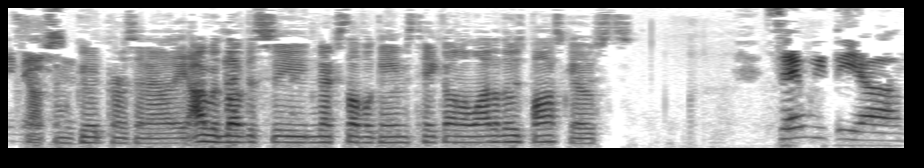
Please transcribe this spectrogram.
It's got some good personality. I would love to see next level games take on a lot of those boss ghosts. Same with the um,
